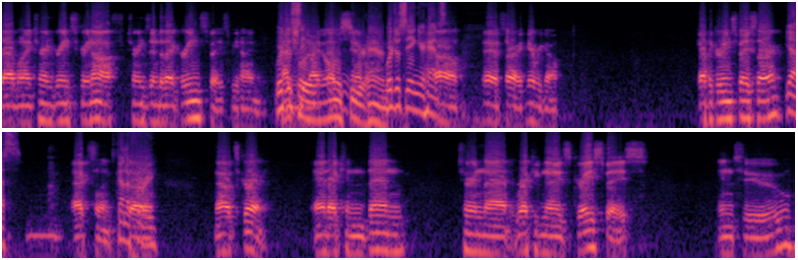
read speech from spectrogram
that when I turn green screen off, turns into that green space behind me. We're just Actually, seeing, I only see your hand. We're just seeing your hands. Oh, yeah, sorry. Here we go. Got the green space there? Yes. Excellent. It's kind of so, furry. Now it's gray and I can then turn that recognized gray space into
